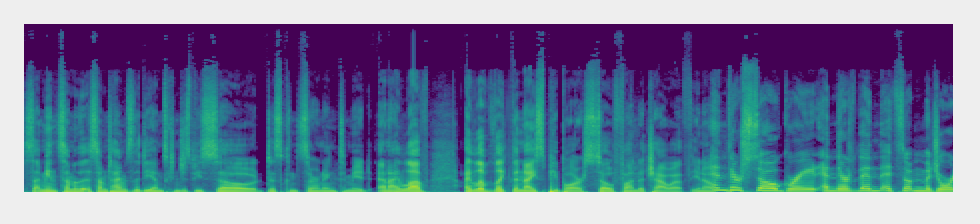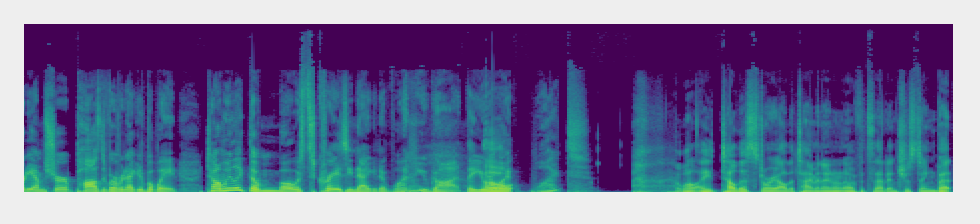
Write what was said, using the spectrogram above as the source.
So, I mean, some of the sometimes the DMs can just be so disconcerting to me, and I love, I love like the nice people are so fun to chat with. You know, And they're so great. And there's then it's a majority, I'm sure, positive over negative. But wait, tell me like the most crazy negative one you got that you were Oh. like, what? Well, I tell this story all the time, and I don't know if it's that interesting, but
